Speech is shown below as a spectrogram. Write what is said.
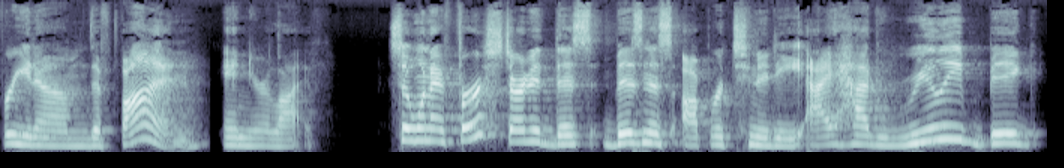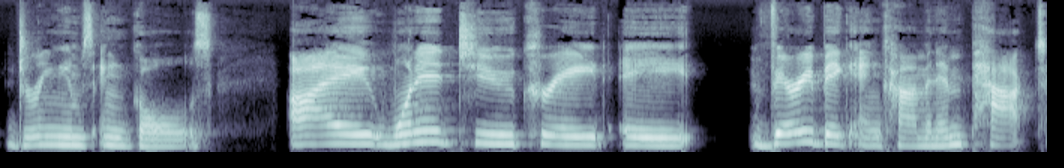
freedom, the fun in your life. So when I first started this business opportunity, I had really big dreams and goals. I wanted to create a very big income and impact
